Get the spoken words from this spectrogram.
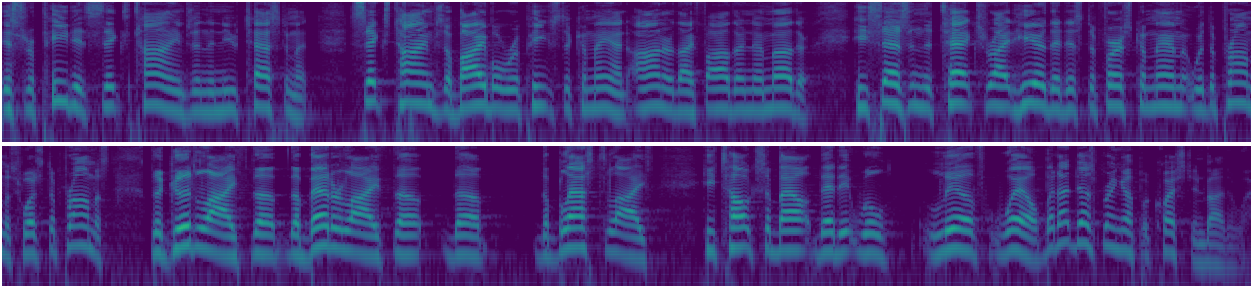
It's repeated six times in the New Testament. Six times the Bible repeats the command honor thy father and thy mother. He says in the text right here that it's the first commandment with the promise. What's the promise? The good life, the, the better life, the, the, the blessed life. He talks about that it will live well. But that does bring up a question, by the way.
